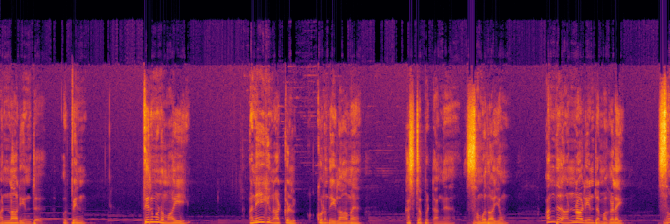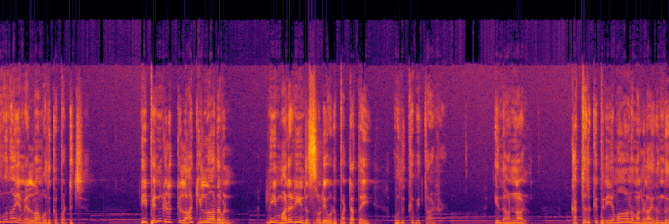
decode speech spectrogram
அன்னாடி என்ற ஒரு பெண் திருமணமாகி அநேக நாட்கள் குழந்தை இல்லாமல் கஷ்டப்பட்டாங்க. சமுதாயம் அந்த அன்னாள் என்ற மகளை சமுதாயம் எல்லாம் ஒதுக்கப்பட்டுச்சு. நீ பெண்களுக்கு லாக்கில்லாதவள் நீ மலடி என்று சொல்லி ஒரு பட்டத்தை ஒதுக்க வைத்தார்கள். இந்த அன்னாள் கத்தருக்கு பிரியமான மகளாயிருந்து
